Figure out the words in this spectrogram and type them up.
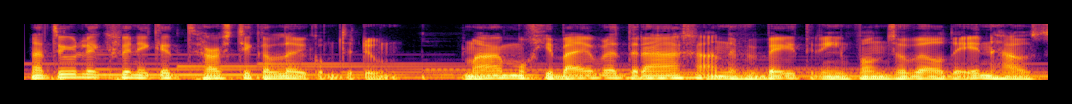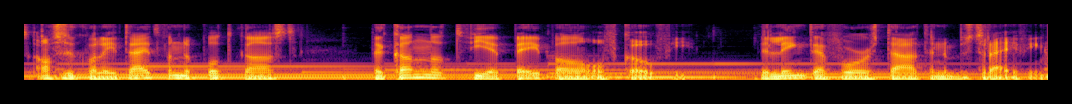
Natuurlijk vind ik het hartstikke leuk om te doen, maar mocht je bij willen dragen aan de verbetering van zowel de inhoud als de kwaliteit van de podcast, dan kan dat via PayPal of Kofi. De link daarvoor staat in de beschrijving.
